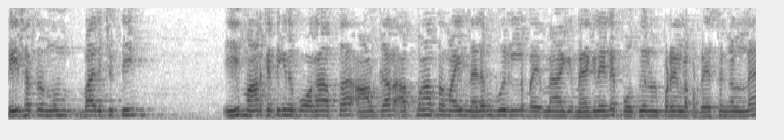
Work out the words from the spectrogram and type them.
ടീഷർട്ടൊന്നും വാരിച്ചിട്ടി ഈ മാർക്കറ്റിങ്ങിന് പോകാത്ത ആൾക്കാർ ആത്മാർത്ഥമായി നിലമ്പൂരിലെ മേഖലയിലെ പോത്തുകൾ ഉൾപ്പെടെയുള്ള പ്രദേശങ്ങളിലെ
